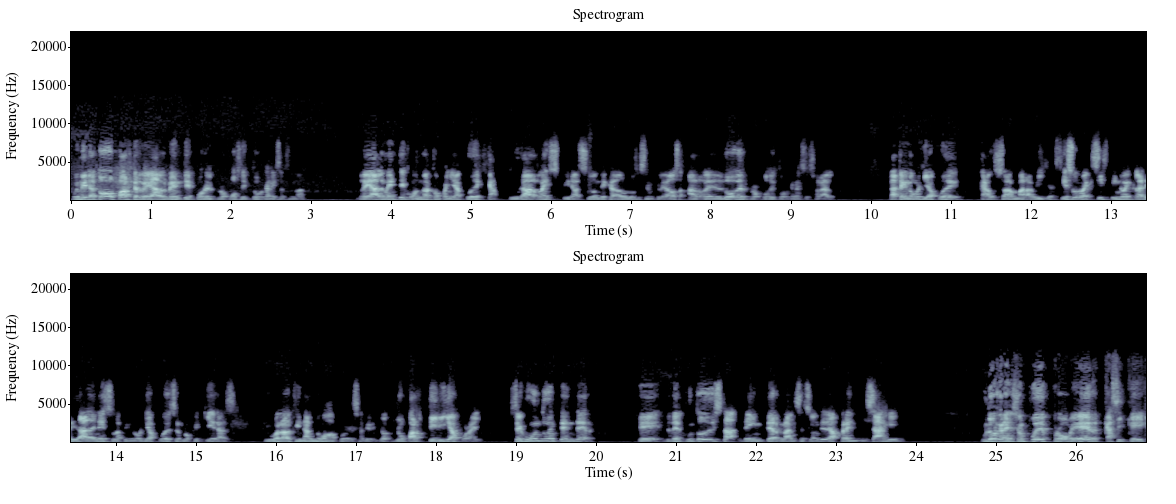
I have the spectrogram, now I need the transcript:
Pues mira, todo parte realmente por el propósito organizacional. Realmente cuando una compañía puede capturar la inspiración de cada uno de sus empleados alrededor del propósito organizacional, la tecnología puede causar maravillas. Si eso no existe y no hay claridad en eso, la tecnología puede ser lo que quieras, igual al final no vas a poder salir. Yo, yo partiría por ahí. Segundo, entender que desde el punto de vista de internalización de aprendizaje, una organización puede proveer casi que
